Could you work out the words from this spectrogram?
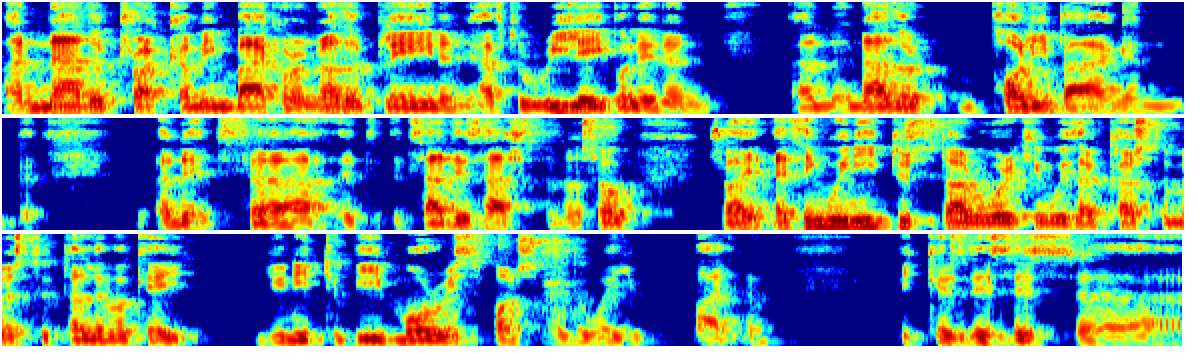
another truck coming back or another plane and you have to relabel it and, and another poly bag and and it's uh, it, it's a disaster. No? So so I, I think we need to start working with our customers to tell them, okay, you need to be more responsible the way you buy, no? because this is uh,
